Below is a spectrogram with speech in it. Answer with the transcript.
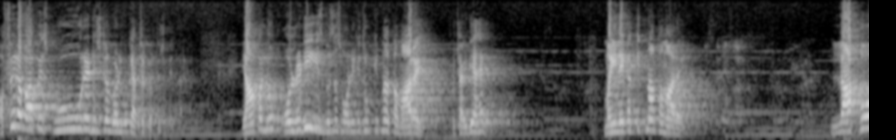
और फिर अब आप इस पूरे डिजिटल वर्ल्ड को कैप्चर करते चले जा रहे हैं। यहाँ पर लोग ऑलरेडी इस बिज़नेस मॉडल के थ्रू कितना कमा रहे हैं? कुछ आइडिया है? महीने का कितना कमा रहे लाखों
